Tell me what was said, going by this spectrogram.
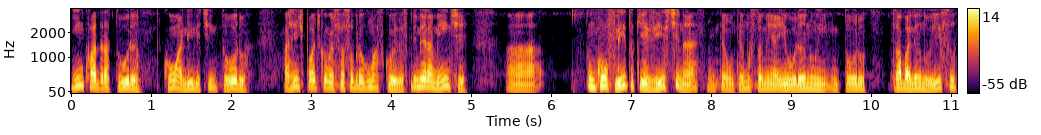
em quadratura com a Lilith em Touro, a gente pode conversar sobre algumas coisas. Primeiramente, um conflito que existe, né? Então temos também aí Urano em, em Touro trabalhando isso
